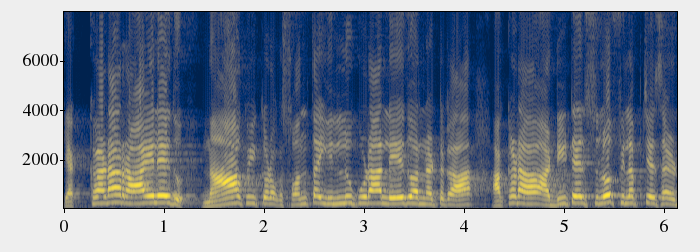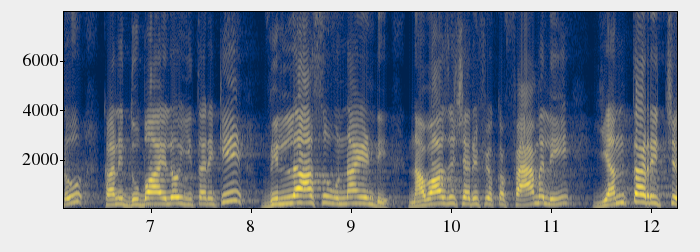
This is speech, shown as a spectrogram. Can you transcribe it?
ఎక్కడా రాయలేదు. నాకు ఇక్కడ ఒక సొంత ఇల్లు కూడా లేదు అన్నట్టుగా అక్కడ ఆ డీటెయిల్స్లో ఫిలప్ చేశాడు. కానీ దుబాయ్లో ఇతనికి విల్లాసు ఉన్నాయండి. నవాజ్ షరీఫ్ యొక్క ఫ్యామిలీ ఎంత రిచ్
